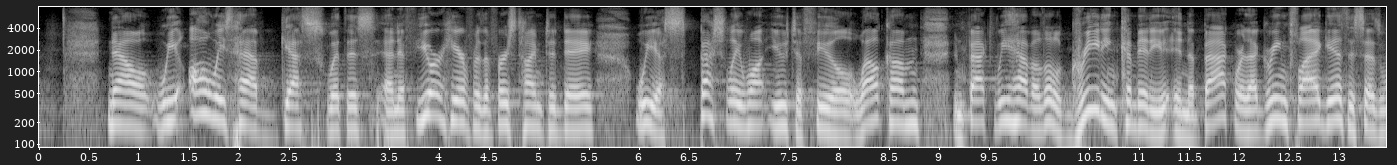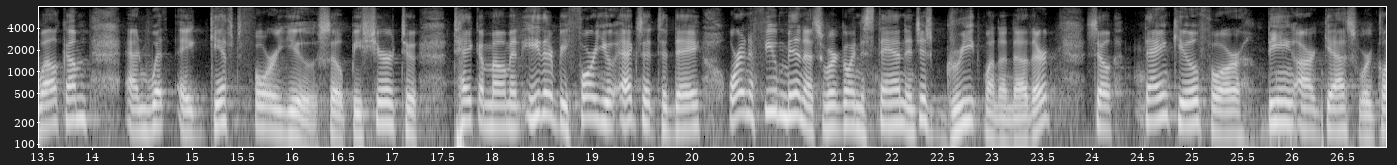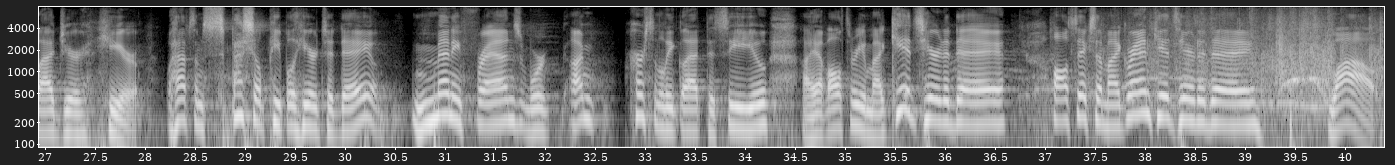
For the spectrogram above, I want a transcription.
Now, we always have guests with us, and if you're here for the first time today, we especially want you to feel welcome. In fact, we have a little greeting committee in the back where that green flag is. It says welcome, and with a gift for you. So be sure to take a moment, either before you exit today or in a few minutes, we're going to stand and just greet one another. So thank you for being our guest. We're glad you're here. We'll have some special people here today many friends. We're, I'm personally glad to see you. I have all three of my kids here today, all six of my grandkids here today. Wow.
